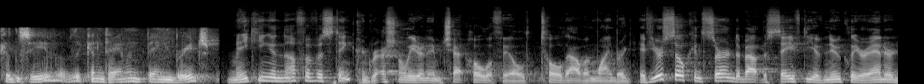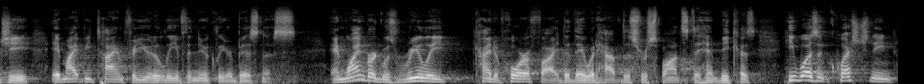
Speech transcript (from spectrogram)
conceive of the containment being breached. Making enough of a stink. Congressional leader named Chet Holifield told Alvin Weinberg, if you're so concerned about the safety of nuclear energy, it might be time for you to leave the nuclear business. And Weinberg was really kind of horrified that they would have this response to him because he wasn't questioning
